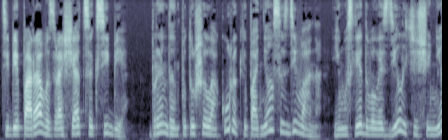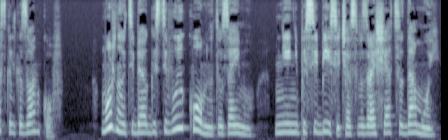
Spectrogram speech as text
«Тебе пора возвращаться к себе», Брендон потушил окурок и поднялся с дивана. Ему следовало сделать еще несколько звонков. «Можно у тебя гостевую комнату займу? Мне не по себе сейчас возвращаться домой».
